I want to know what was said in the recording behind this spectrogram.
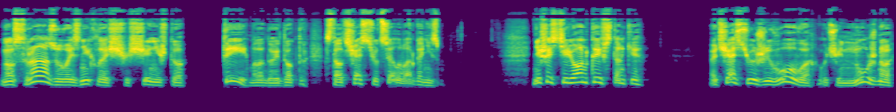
но сразу возникло ощущение, что ты, молодой доктор, стал частью целого организма. Не шестеренкой в станке, а частью живого, очень нужного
